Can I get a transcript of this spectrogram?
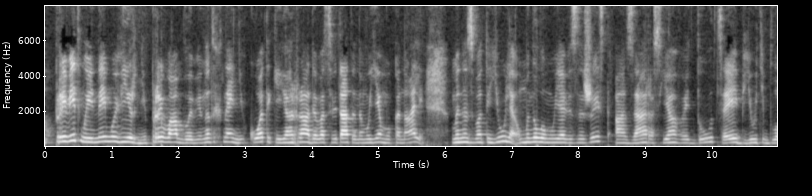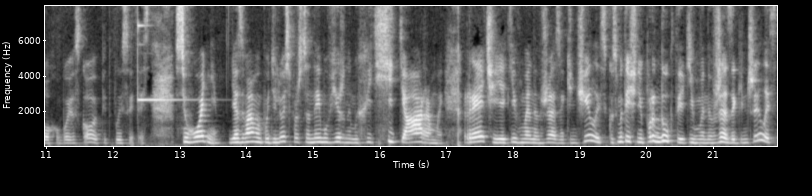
Привіт, мої неймовірні, привабливі, натхненні котики. Я рада вас вітати на моєму каналі. Мене звати Юля. У минулому я візажист, а зараз я веду цей б'юті-блог. Обов'язково підписуйтесь. Сьогодні я з вами поділюсь просто неймовірними хітярами, речі, які в мене вже закінчились, косметичні продукти, які в мене вже закінчились.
